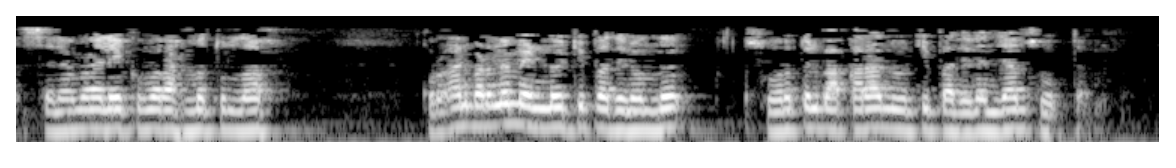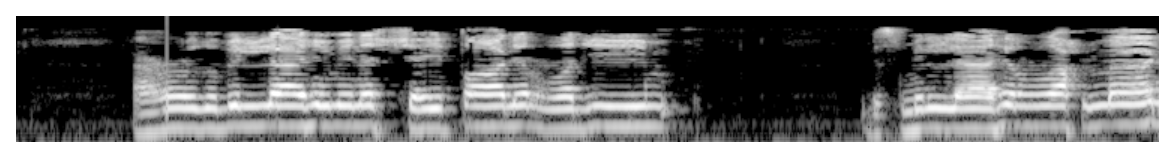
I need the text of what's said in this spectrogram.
അസ്സലാമു അലൈക്കും വറഹമത്തുള്ള ഖുർആൻ പഠനം എണ്ണൂറ്റി പതിനൊന്ന് സൂറത്തുൽ ബക്കറ നൂറ്റി പതിനഞ്ചാം സൂക്തം أعوذ بالله من الشيطان الرجيم بسم الله الرحمن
